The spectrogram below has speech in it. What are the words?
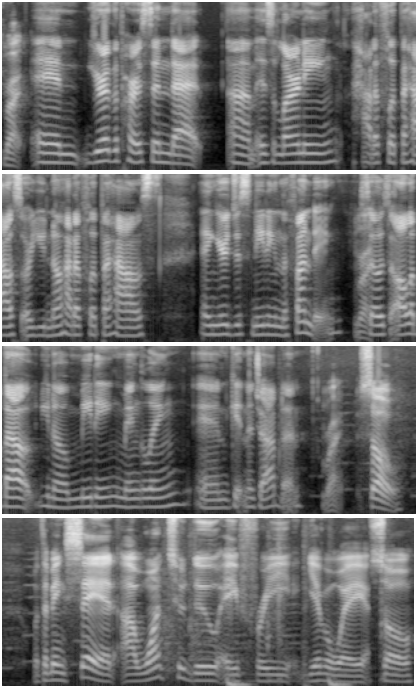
Right. And you're the person that um, is learning how to flip a house or you know how to flip a house and you're just needing the funding. Right. So it's all about, you know, meeting, mingling, and getting the job done. Right. So, with that being said, I want to do a free giveaway. So,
